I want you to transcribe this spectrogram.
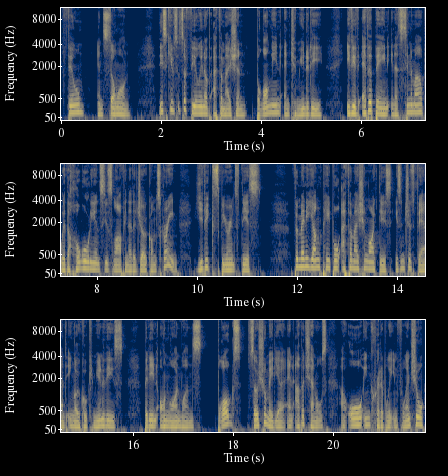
film, and so on. This gives us a feeling of affirmation, belonging, and community. If you've ever been in a cinema where the whole audience is laughing at a joke on screen, you've experienced this. For many young people, affirmation like this isn't just found in local communities, but in online ones. Blogs, social media, and other channels are all incredibly influential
